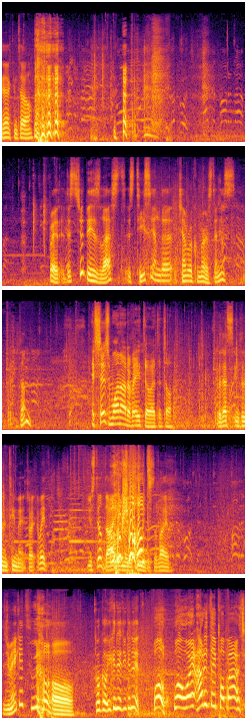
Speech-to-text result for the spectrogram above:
Yeah, I can tell. gut. Alle fahren aber. Wait, this should be his last. Is TC and the Chamber of Commerce? Then he's done. It says one out of eight though at the top. But that's including teammates, right? Wait, you still die Oh, even though the God! teammate is alive. Did you make it? No. Oh, Go, go, you can do it, you can do it. Whoa, whoa, where, how did they pop out?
